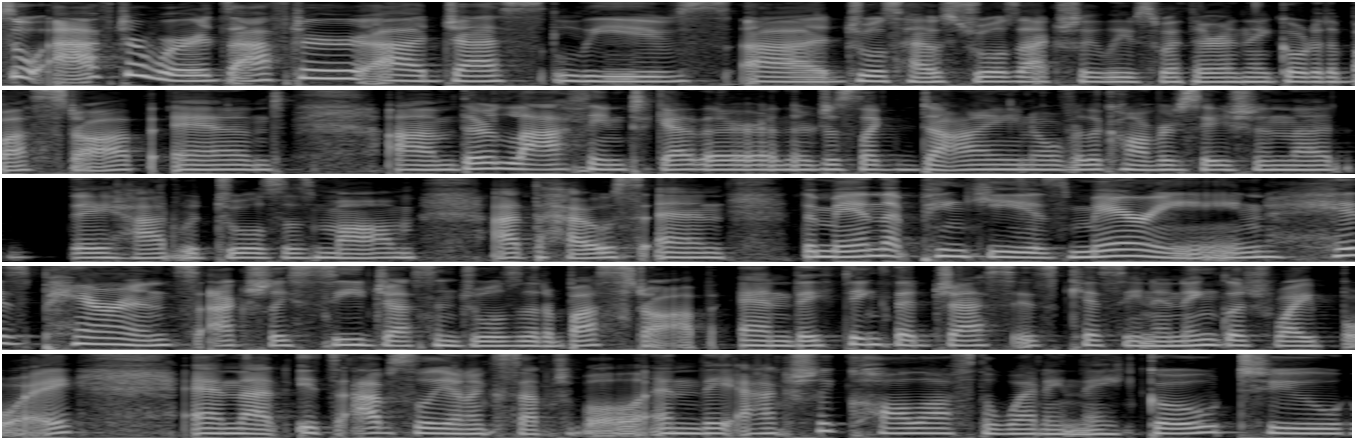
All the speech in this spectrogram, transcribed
So afterwards, after uh, Jess leaves uh, Jules' house, Jules actually leaves with her, and they go to the bus stop, and um, they're laughing together, and they're just like dying over the conversation that they had with Jules's mom at the house. And the man that Pinky is marrying, his parents actually see Jess and Jules at a bus stop, and they think that Jess is kissing an English white boy, and that it's absolutely unacceptable. And they actually call off the wedding. They go to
